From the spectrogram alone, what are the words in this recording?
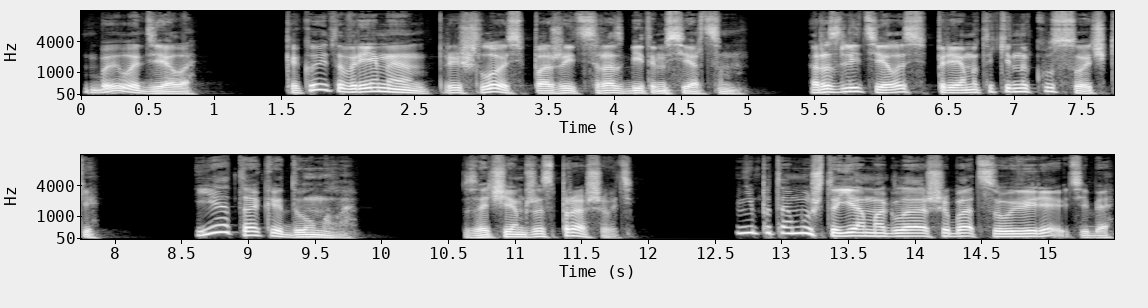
Было дело. Какое-то время пришлось пожить с разбитым сердцем. Разлетелось прямо-таки на кусочки. Я так и думала. Зачем же спрашивать? Не потому, что я могла ошибаться, уверяю тебя.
